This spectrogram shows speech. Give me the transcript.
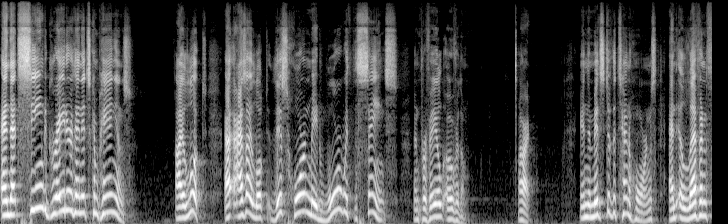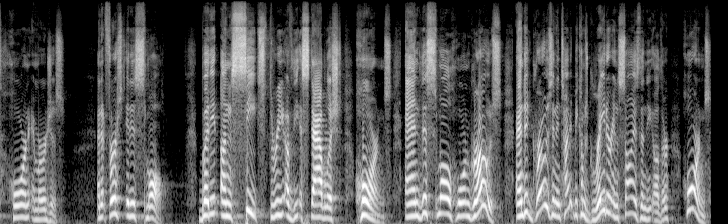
and that seemed greater than its companions. I looked, as I looked, this horn made war with the saints and prevailed over them. All right. In the midst of the ten horns, an eleventh horn emerges. And at first it is small but it unseats three of the established horns. And this small horn grows, and it grows, and in time it becomes greater in size than the other horns.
